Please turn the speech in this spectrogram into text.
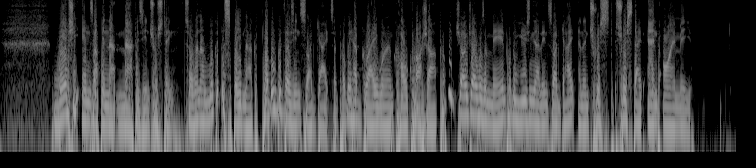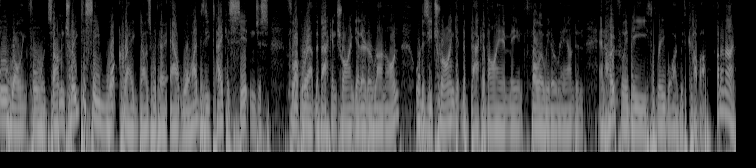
where she ends up in that map is interesting. So when I look at the speed map, probably with those inside gates, I'd probably have Grey Worm, Coal Crusher, probably Jojo was a man, probably using that inside gate, and then Trist, Tristate and IME all rolling forward. So I'm intrigued to see what Craig does with her out wide. Does he take a sit and just flop her out the back and try and get her to run on? Or does he try and get the back of IME and follow it around and, and hopefully be three wide with cover? I don't know.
